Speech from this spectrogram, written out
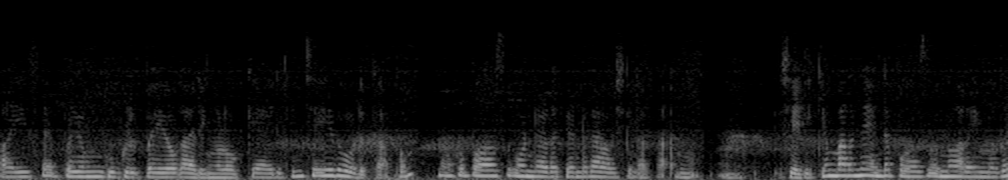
പൈസ എപ്പോഴും ഗൂഗിൾ പേയോ കാര്യങ്ങളോ ഒക്കെ ആയിരിക്കും ചെയ്ത് കൊടുക്കുക. അപ്പം നമുക്ക് പേഴ്സ് കൊണ്ട് നടക്കേണ്ട ഒരു ആവശ്യമില്ല. ശരിക്കും പറഞ്ഞാൽ എന്റെ പേഴ്സ് എന്ന് പറയുന്നത്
